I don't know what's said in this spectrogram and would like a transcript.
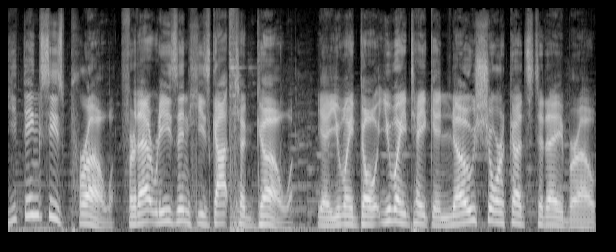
He thinks he's pro. For that reason, he's got to go. Yeah, you ain't go. You ain't taking no shortcuts today, bro.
